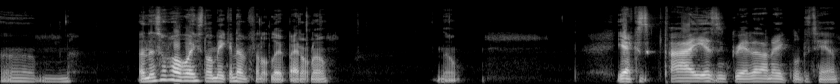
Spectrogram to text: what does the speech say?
Um, and this will probably still make an infinite loop, I don't know. No. Yeah, because i isn't greater than or equal to 10.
